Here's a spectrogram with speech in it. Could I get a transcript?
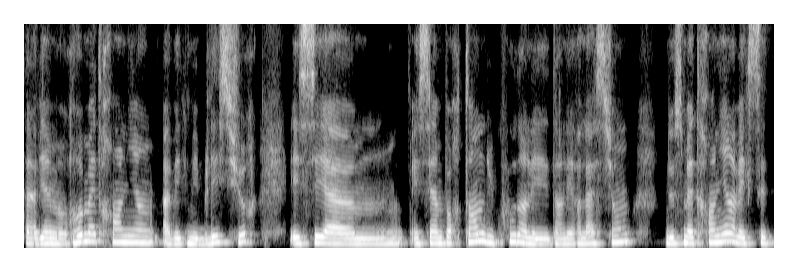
ça vient me remettre en lien avec mes blessures. Et c'est euh, et c'est important du coup dans les dans les relations de se mettre en lien avec cette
